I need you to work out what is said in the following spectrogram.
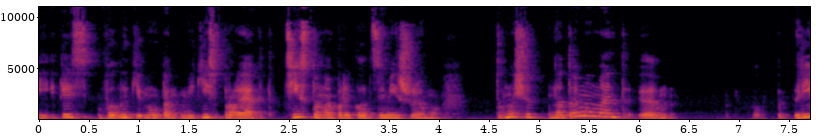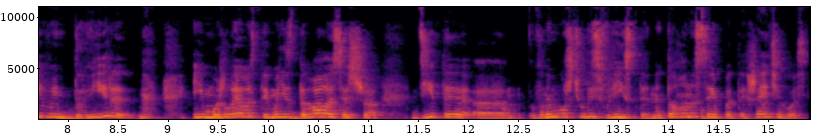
якийсь великий, ну там якийсь проект, тісто, наприклад, замішуємо. Тому що на той момент е, рівень довіри і можливостей мені здавалося, що діти е, вони можуть кудись влізти, не того насипати, ще чогось.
